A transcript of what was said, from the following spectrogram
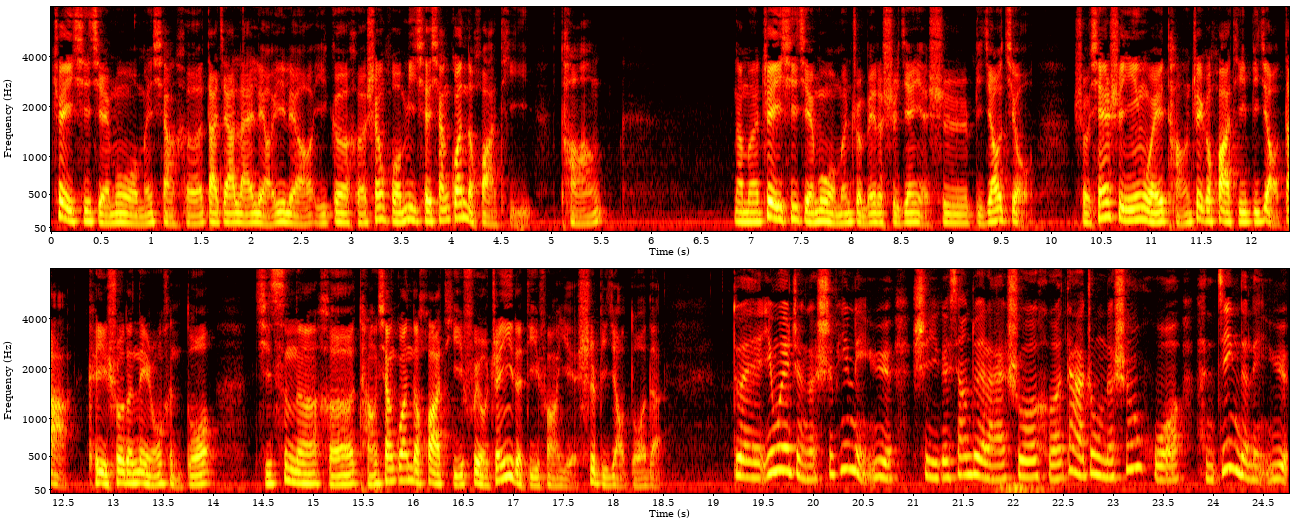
这一期节目，我们想和大家来聊一聊一个和生活密切相关的话题——糖。那么这一期节目，我们准备的时间也是比较久。首先是因为糖这个话题比较大，可以说的内容很多。其次呢，和糖相关的话题富有争议的地方也是比较多的。对，因为整个食品领域是一个相对来说和大众的生活很近的领域，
